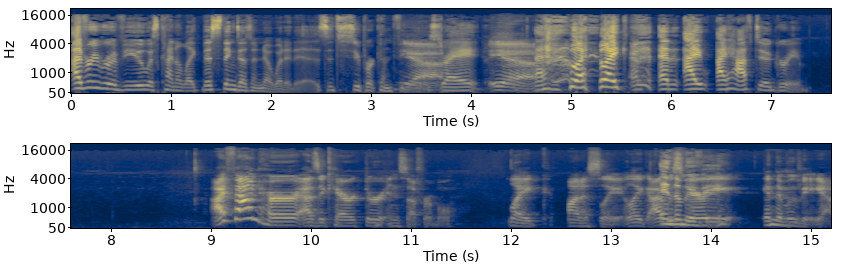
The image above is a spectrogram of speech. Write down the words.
every review was kind of like this thing doesn't know what it is. It's super confused Yeah. right? Yeah. and like, like And- and i i have to agree I found her as a character insufferable. Like honestly, like I In was the very in the movie. Yeah,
